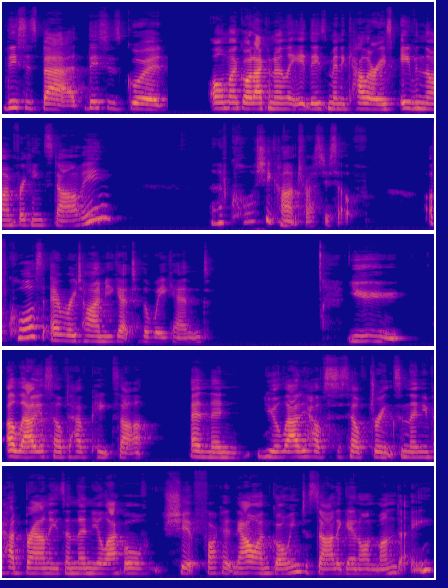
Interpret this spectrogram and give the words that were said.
this is bad, this is good, oh my god, I can only eat these many calories even though I'm freaking starving, then of course you can't trust yourself. Of course, every time you get to the weekend, you allow yourself to have pizza and then you allow yourself drinks and then you've had brownies and then you're like, oh shit, fuck it, now I'm going to start again on Monday.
